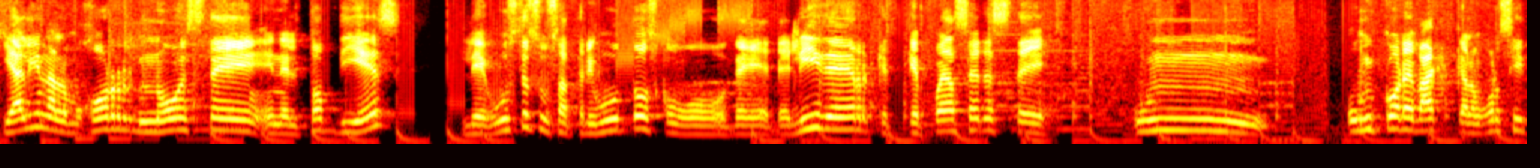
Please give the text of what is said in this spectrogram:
que alguien a lo mejor no esté en el top 10 le guste sus atributos como de, líder, que, que, pueda ser este un, un coreback que a lo mejor sí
